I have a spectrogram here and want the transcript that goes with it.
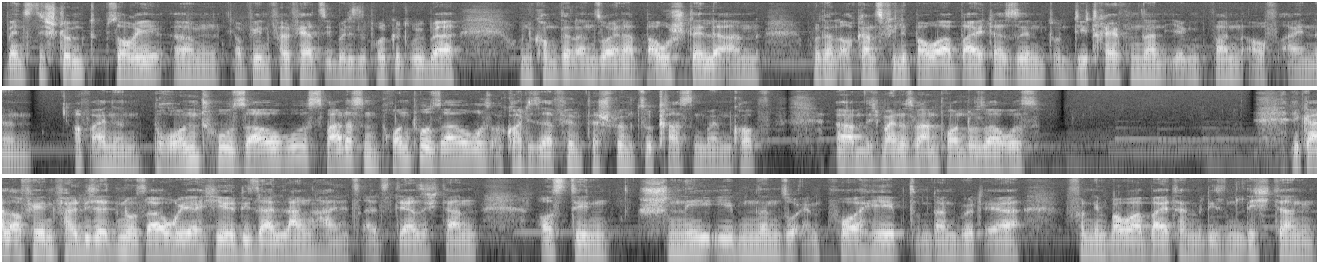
Wenn es nicht stimmt, sorry. Ähm, auf jeden Fall fährt sie über diese Brücke drüber und kommt dann an so einer Baustelle an, wo dann auch ganz viele Bauarbeiter sind und die treffen dann irgendwann auf einen auf einen Brontosaurus. War das ein Brontosaurus? Oh Gott, dieser Film verschwimmt so krass in meinem Kopf. Ähm, ich meine, es war ein Brontosaurus. Egal, auf jeden Fall dieser Dinosaurier hier, dieser Langhals, als der sich dann aus den Schneeebenen so emporhebt und dann wird er von den Bauarbeitern mit diesen Lichtern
